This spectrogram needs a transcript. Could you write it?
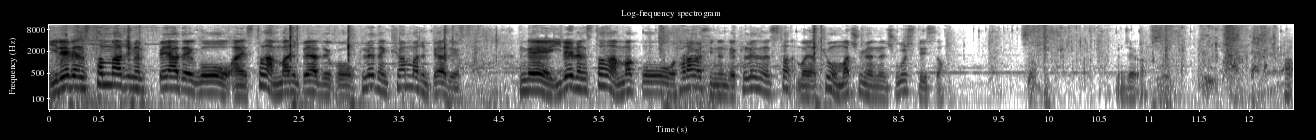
이렐은 stun 맞으면 빼야 되고 아니 stun 안 맞으면 빼야 되고 클레드는 Q 안 맞으면 빼야 돼요. 근데 이렐은 stun 안 맞고 살아갈 수 있는데 클레드는 stun 뭐냐 Q 못 맞추면 죽을 수도 있어. 문제가. 아.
